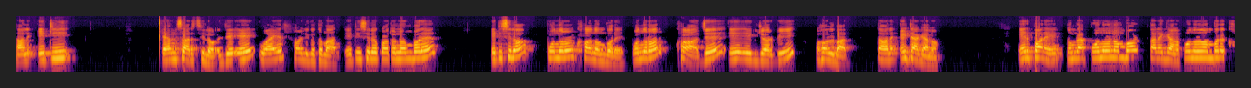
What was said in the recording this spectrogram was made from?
তাহলে এটি অ্যান্সার ছিল যে এ, ওয়াই এর সরলীকৃত মান। এটি ছিল কত নম্বরে? এটি ছিল পনেরোর খ নম্বরে। পনেরোর খ, যে A XOR B whole bar তাহলে এটা গেল। এরপরে তোমরা পনেরো নম্বর, তাহলে গেল পনেরো নম্বরে খ।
